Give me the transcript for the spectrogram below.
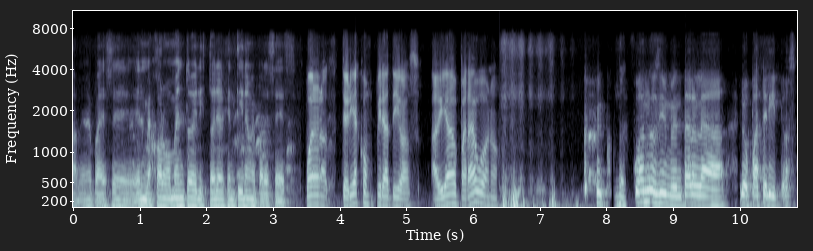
También me parece el mejor momento de la historia argentina, me parece ese. Bueno, teorías conspirativas. ¿Había paraguas o no? ¿Cuándo se inventaron la- los pastelitos?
